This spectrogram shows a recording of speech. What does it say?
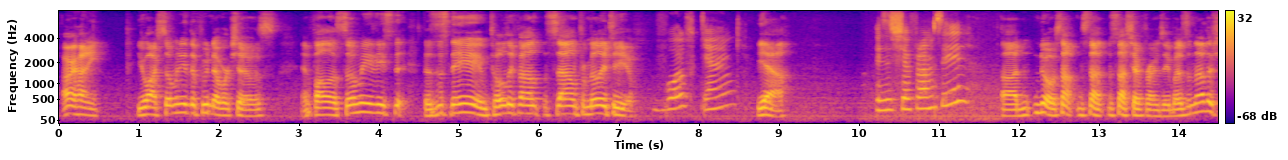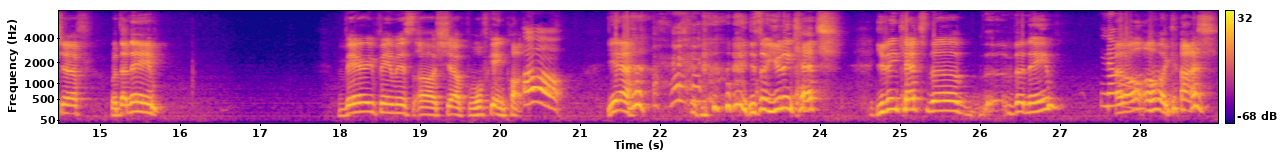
All right, honey. You watch so many of the Food Network shows and follow so many of these th- does this name totally found, sound familiar to you? Wolfgang? Yeah. Is it Chef Ramsay? Uh, no, it's not. It's not. It's not Chef Ramsay, but it's another chef with that name. Very famous uh, chef Wolfgang Puck. Oh! Yeah. so you didn't catch, you didn't catch the the name no. at all? Oh my gosh.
